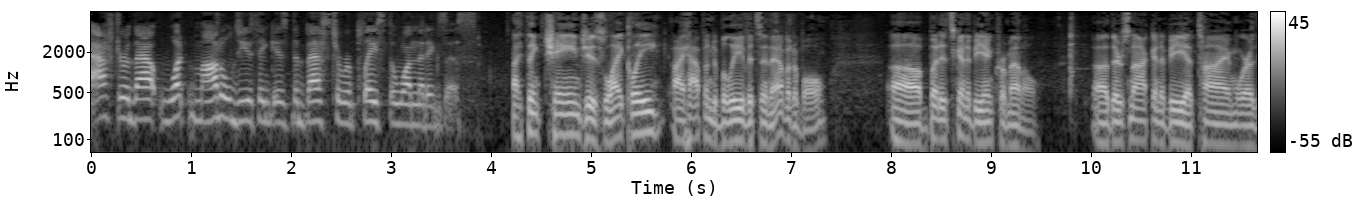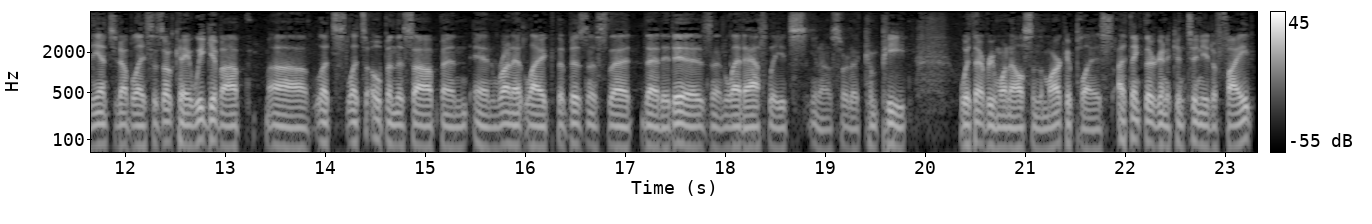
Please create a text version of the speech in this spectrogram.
after that, what model do you think is the best to replace the one that exists? I think change is likely. I happen to believe it's inevitable, uh, but it's going to be incremental uh, there's not going to be a time where the NCAA says, "Okay, we give up. Uh, let's let's open this up and and run it like the business that that it is, and let athletes, you know, sort of compete with everyone else in the marketplace." I think they're going to continue to fight,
